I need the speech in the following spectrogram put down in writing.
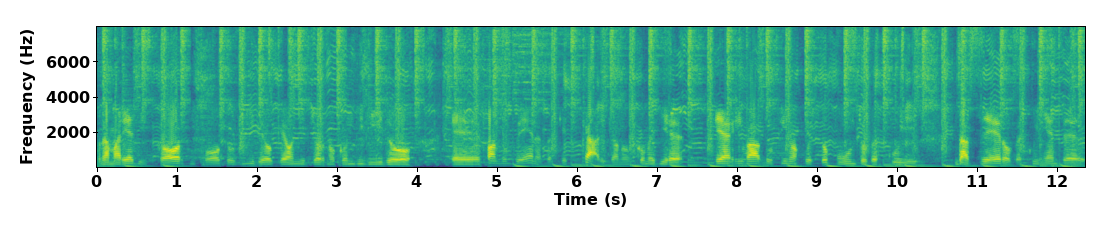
una marea di ricordi, foto, video che ogni giorno condivido e fanno bene perché ti caricano, come dire, è arrivato fino a questo punto per cui da zero, per cui niente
